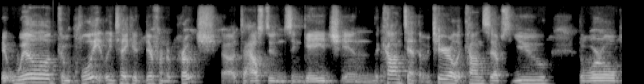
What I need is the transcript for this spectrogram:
It will completely take a different approach uh, to how students engage in the content, the material, the concepts, you, the world.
